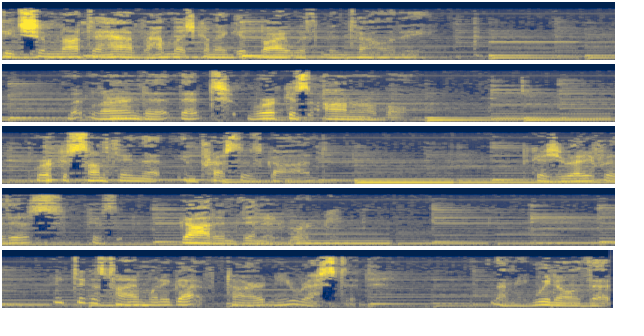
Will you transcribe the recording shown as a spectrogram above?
Teach them not to have how much can I get by with mentality but learn that, that work is honorable. Work is something that impresses God. Because you ready for this? Because God invented work. He took his time when he got tired and he rested. I mean, we know that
